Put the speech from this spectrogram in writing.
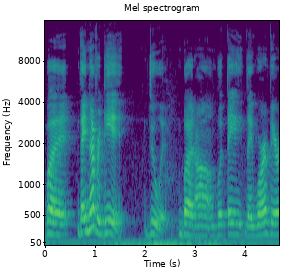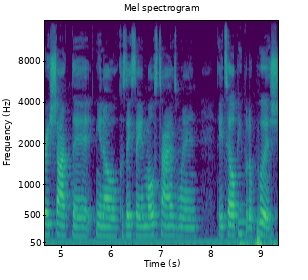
but they never did do it. But um, but they they were very shocked that you know, because they say most times when they tell people to push,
